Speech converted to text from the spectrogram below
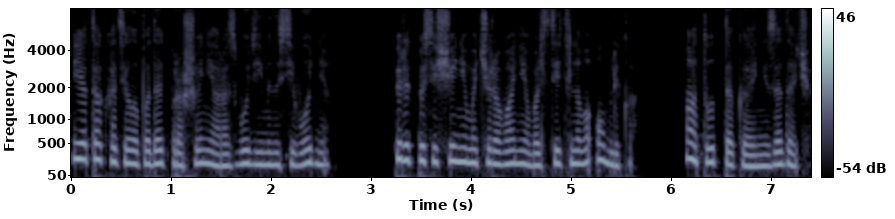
Я так хотела подать прошение о разводе именно сегодня, перед посещением очарования обольстительного облика. А тут такая незадача.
